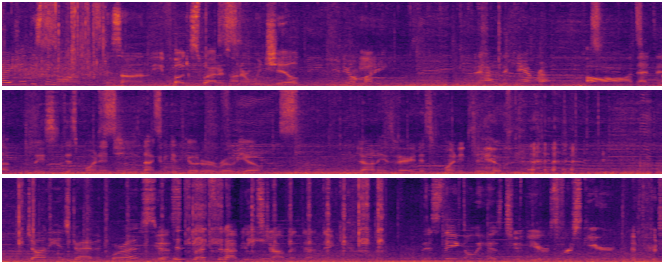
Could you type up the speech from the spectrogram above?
How do you get this thing off? It's on the bug splatters on our windshield. What you doing, buddy? Say hi to the camera. Oh, that's it. Lisa's disappointed she's not gonna get to go to her rodeo. Johnny's very disappointed too. Johnny is driving for us with his busted up knee. Fabulous job at that, thank you. This thing only has two gears, first gear and third.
